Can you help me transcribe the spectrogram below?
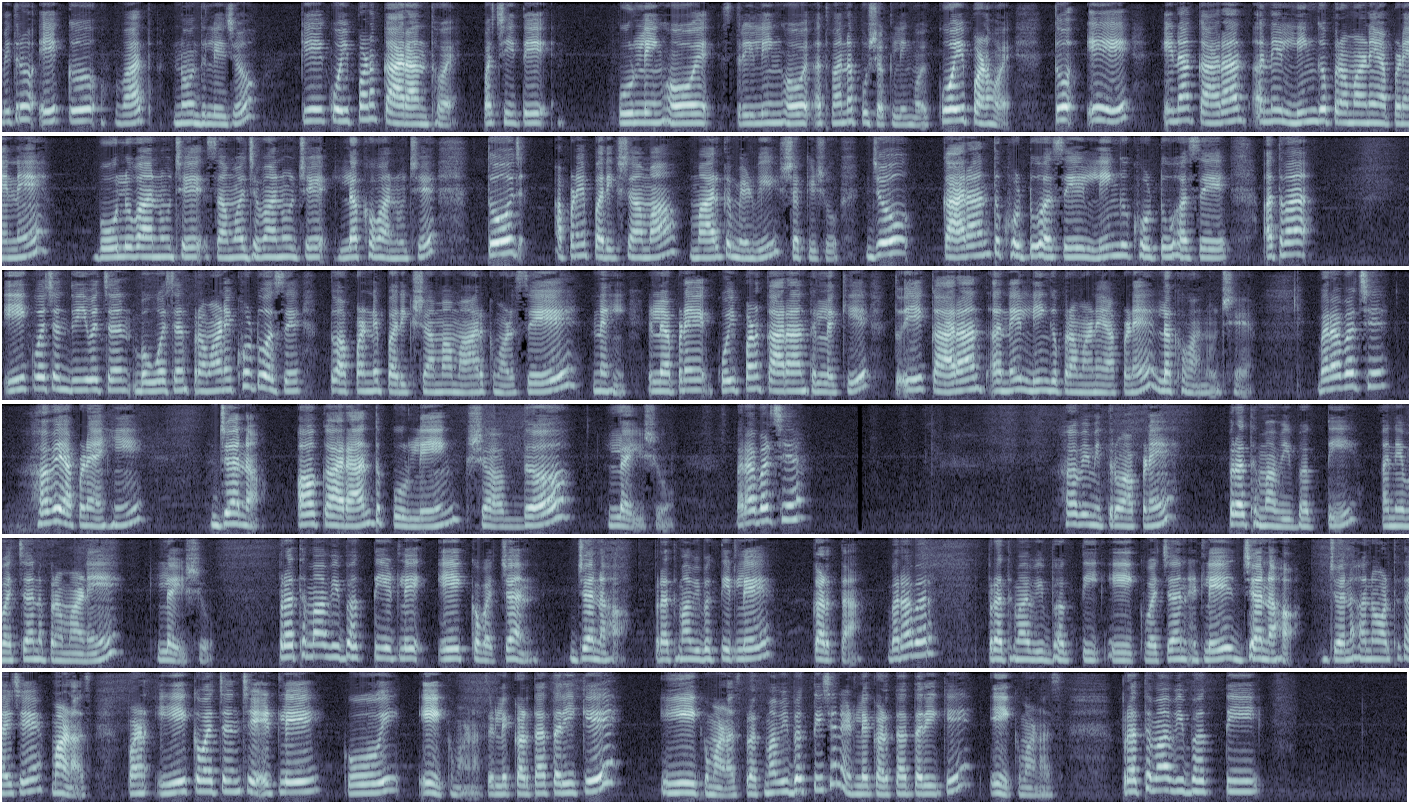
મિત્રો એક વાત નોંધ લેજો કે કોઈ પણ કારાંત હોય, પછી તે પુરલિંગ હોય, સ્ત્રીલિંગ હોય અથવા નપુષકલિંગ હોય, કોઈ પણ હોય, તો એ એના કારાંત અને લિંગ પ્રમાણે આપણે એને બોલવાનું છે, સમજવાનું છે, લખવાનું છે, તો જ આપણે પરીક્ષામાં માર્ક મેળવી શકીશું. જો કારાંત ખોટું હશે, લિંગ ખોટું હશે, અથવા એક વચન દ્વિવચન બહુવચન પ્રમાણે ખોટું હશે, તો આપણને પરીક્ષામાં માર્ક મળશે નહીં. એટલે આપણે કોઈ પણ કારાંત લખીએ, તો એ કારાંત અને લિંગ પ્રમાણે આપણે લખવાનું છે. બરાબર છે? હવે આપણે અહીં જન અકારાંત પુરલિંગ શબ્દ લઈશું. બરાબર છે? હવે મિત્રો આપણે પ્રથમા વિભક્તિ અને વચન પ્રમાણે લઈશું. પ્રથમા વિભક્તિ એટલે એક વચન જનહ. પ્રથમા વિભક્તિ એટલે કરતા. બરાબર? પ્રથમા વિભક્તિ એક વચન એટલે જનહ. જનહનો અર્થ થાય છે માણસ. પણ એક વચન છે એટલે કોઈ એક માણસ. એટલે કર્તા તરીકે એક માણસ. પ્રથમા વિભક્તિ છે ને, એટલે કર્તા તરીકે એક માણસ. પ્રથમા વિભક્તિ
